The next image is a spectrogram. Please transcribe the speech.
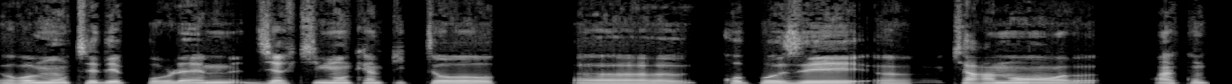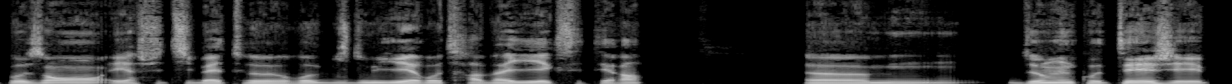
remonter des problèmes, dire qu'il manque un picto, proposer carrément un composant et ensuite il va être rebidouillé, retravaillé, etc. Euh, de mon côté, j'ai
